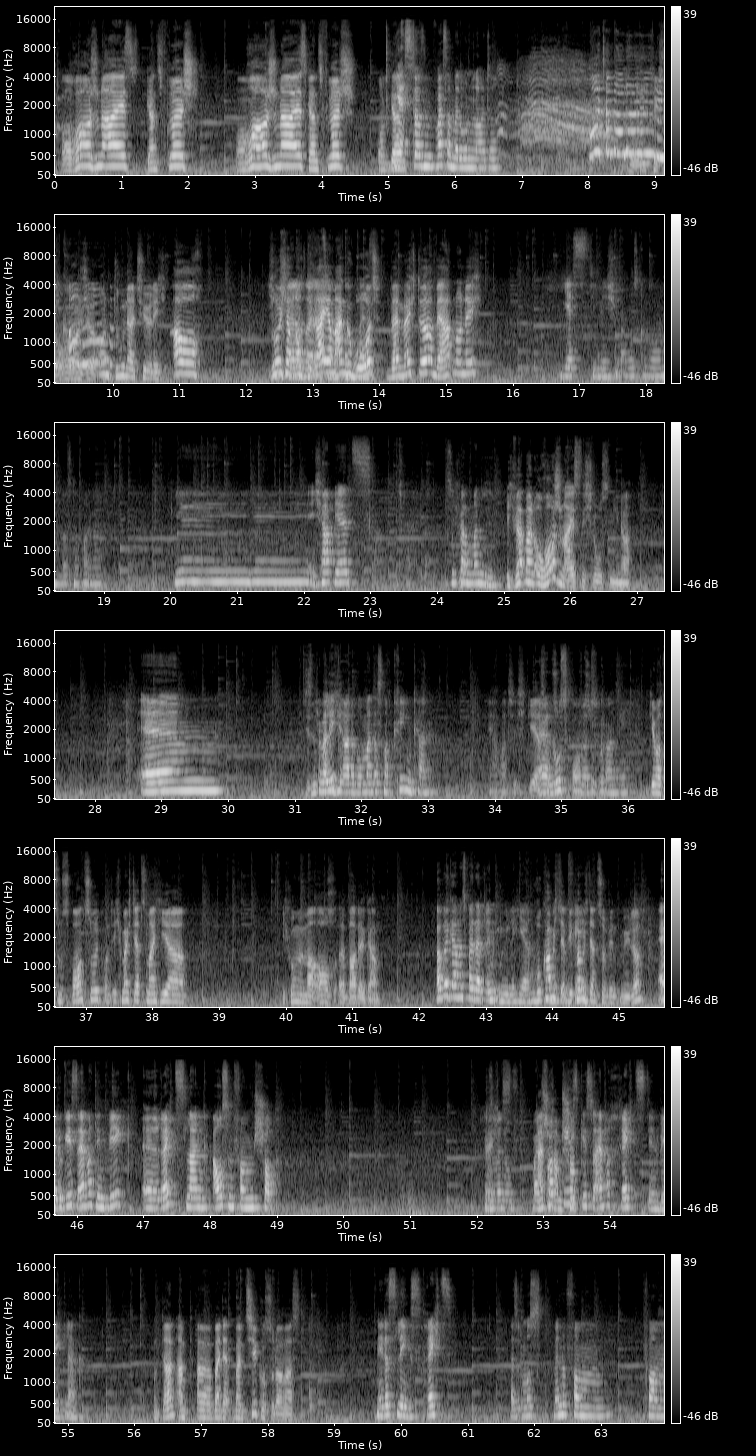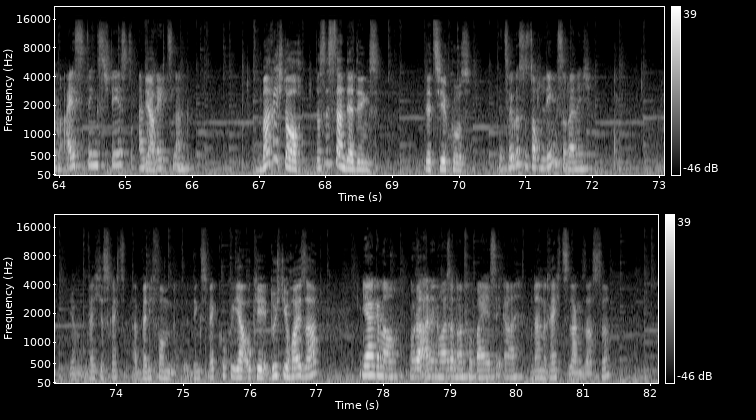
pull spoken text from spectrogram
Orangeneis, ganz frisch. Orangeneis, ganz frisch. Und ganz. Yes, da sind Wassermelonen, Leute. Du kriegst ich Orange und du natürlich auch. So, muss ich habe noch drei im Angebot. Wer möchte? Wer hat noch nicht? Yes, die bin ich schon mal losgeworden. Da ist noch einer. Yay, yay. Ich habe jetzt Super Money. Ich werde mein Orangeneis nicht los, Nina. Ähm, Die ich sind alle überlege hier. gerade, wo man das noch kriegen kann. Ja, warte, ich gehe Äh, erstmal zum los Spawn zurück. quasi. Ich gehe mal zum Spawn zurück und ich möchte jetzt mal hier. Ich hole mir mal auch äh, Bubblegum. Bubblegum ist bei der Windmühle hier. Wo komme ich denn? Wie komme ich denn zur Windmühle? Äh, du gehst einfach den Weg äh, rechts lang außen vom Shop. Also wenn du beim Einfach Shop am gehst, Shop. gehst du einfach rechts den Weg lang. Und dann am, äh, bei der, beim Zirkus oder was? Nee, das ist links, rechts. Also du musst, wenn du vom, vom Eisdings stehst, einfach Ja. rechts lang. Mach ich doch! Das ist dann der Dings. Der Zirkus. Der Zirkus ist doch links, oder nicht? Ja, welches rechts? äh, Wenn ich vom Dings weggucke. Ja, okay. Durch die Häuser Ja, genau. Oder an den Häusern dran vorbei, ist egal. und dann rechts lang, sagst du.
